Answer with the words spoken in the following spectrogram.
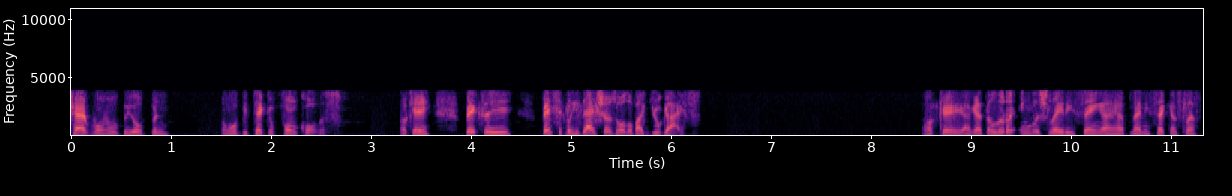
chat room will be open, and we'll be taking phone callers. Okay, basically, basically that show is all about you guys. Okay, I got the little English lady saying I have 90 seconds left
